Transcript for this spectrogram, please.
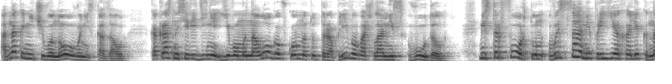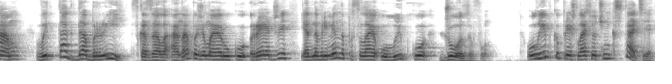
однако ничего нового не сказал. Как раз на середине его монолога в комнату торопливо вошла мисс Вудл. «Мистер Фортун, вы сами приехали к нам. Вы так добры», — сказала она, пожимая руку Реджи и одновременно посылая улыбку Джозефу. Улыбка пришлась очень кстати.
